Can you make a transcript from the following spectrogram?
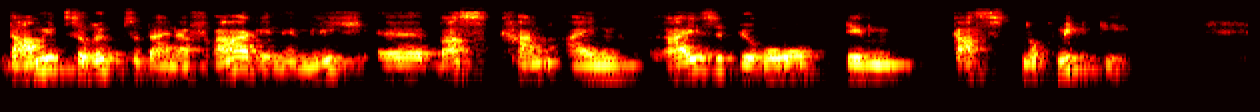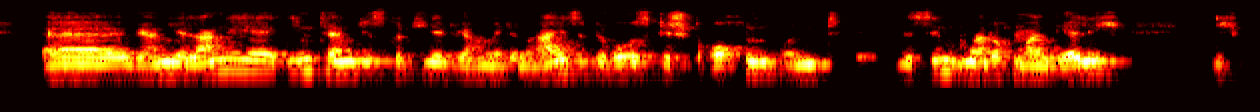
damit zurück zu deiner Frage, nämlich äh, was kann ein Reisebüro dem Gast noch mitgeben? Äh, wir haben hier lange intern diskutiert, wir haben mit den Reisebüros gesprochen und wir sind mal doch mal ehrlich, ich,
